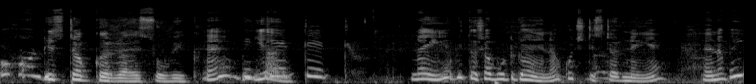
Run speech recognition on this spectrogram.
कौन डिस्टर्ब कर रहा है सोविक है? भैया नहीं अभी तो सब उठ गए हैं ना कुछ डिस्टर्ब नहीं है है ना भाई?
